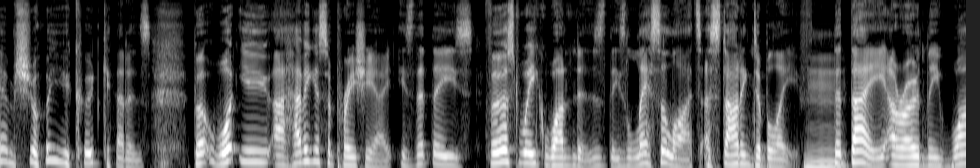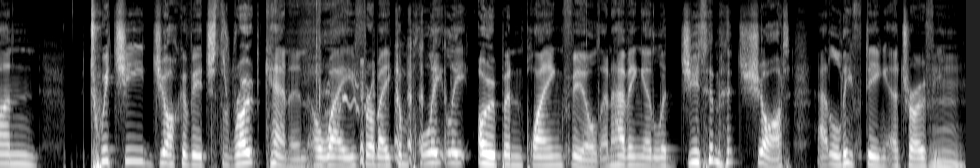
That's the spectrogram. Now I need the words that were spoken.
am sure you could, Cutters. But what you are having us appreciate is that these first week wonders, these lesser lights, are starting to believe mm. that they are only one twitchy Djokovic throat cannon away from a completely open playing field and having a legitimate shot at lifting a trophy. Mm.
